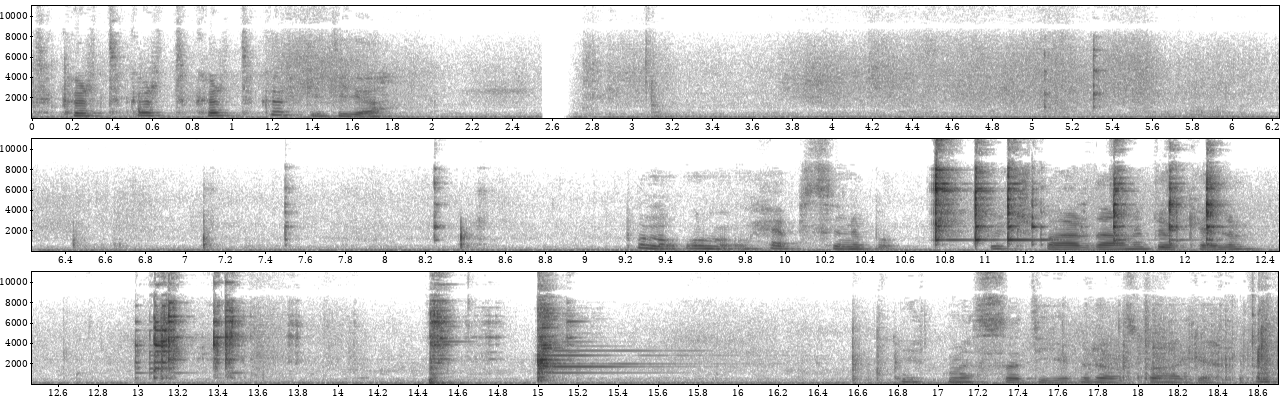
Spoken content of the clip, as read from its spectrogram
Tıkır tıkır tıkır tıkır gidiyor. Bunu unu hepsini bu üç bardağını dökelim. Yetmezse diye biraz daha geldim.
